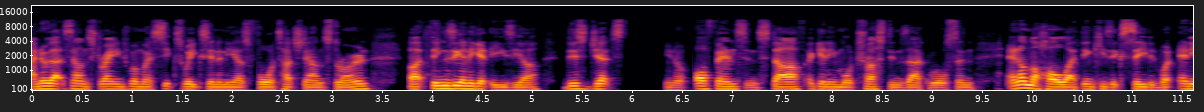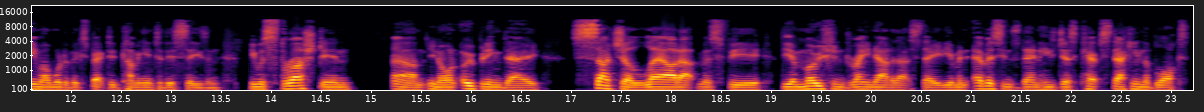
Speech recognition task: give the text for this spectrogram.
I know that sounds strange when we're six weeks in and he has four touchdowns thrown, but things are going to get easier. This Jets, you know, offense and staff are getting more trust in Zach Wilson. And on the whole, I think he's exceeded what anyone would have expected coming into this season. He was thrushed in, um, you know, on opening day such a loud atmosphere, the emotion drained out of that stadium. And ever since then, he's just kept stacking the blocks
